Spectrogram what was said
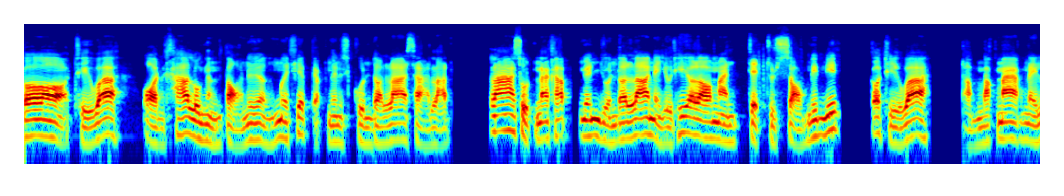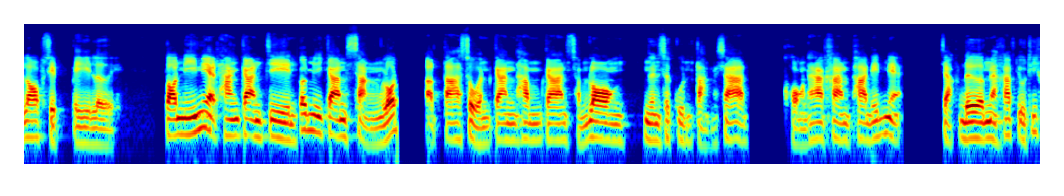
ก็ถือว่าอ่อนค่าลงอย่างต่อเนื่อง เมื่อเทียบกับเงินสกุลดอลลาร์สหรัฐ ล่าสุดนะครับเงินหยวนดอลลาร์เนี่ยอยู่ที่ราประมาณ 7.2 นิดๆ ก็ถือว่าต่ำมากๆในรอบ 10 ปีเลย ตอนนี้เนี่ยทางการจีนก็มีการสั่งลดอัตราส่วนการทำการสำรองเงินสกุลต่างชาติ ของธนาคารพาณิชย์เนี่ยจากเดิมนะครับอยู่ที่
